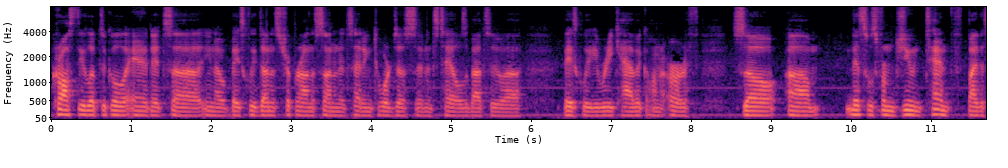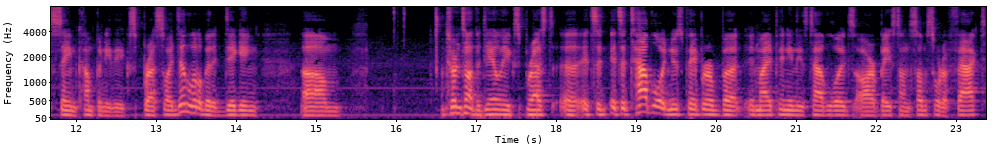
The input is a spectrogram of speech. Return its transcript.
crossed the elliptical and it's uh, you know basically done its trip around the sun and it's heading towards us and its tail is about to uh, basically wreak havoc on Earth. So um, this was from June 10th by the same company, the Express. So I did a little bit of digging. Um, turns out the Daily Express uh, it's a it's a tabloid newspaper, but in my opinion, these tabloids are based on some sort of fact.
